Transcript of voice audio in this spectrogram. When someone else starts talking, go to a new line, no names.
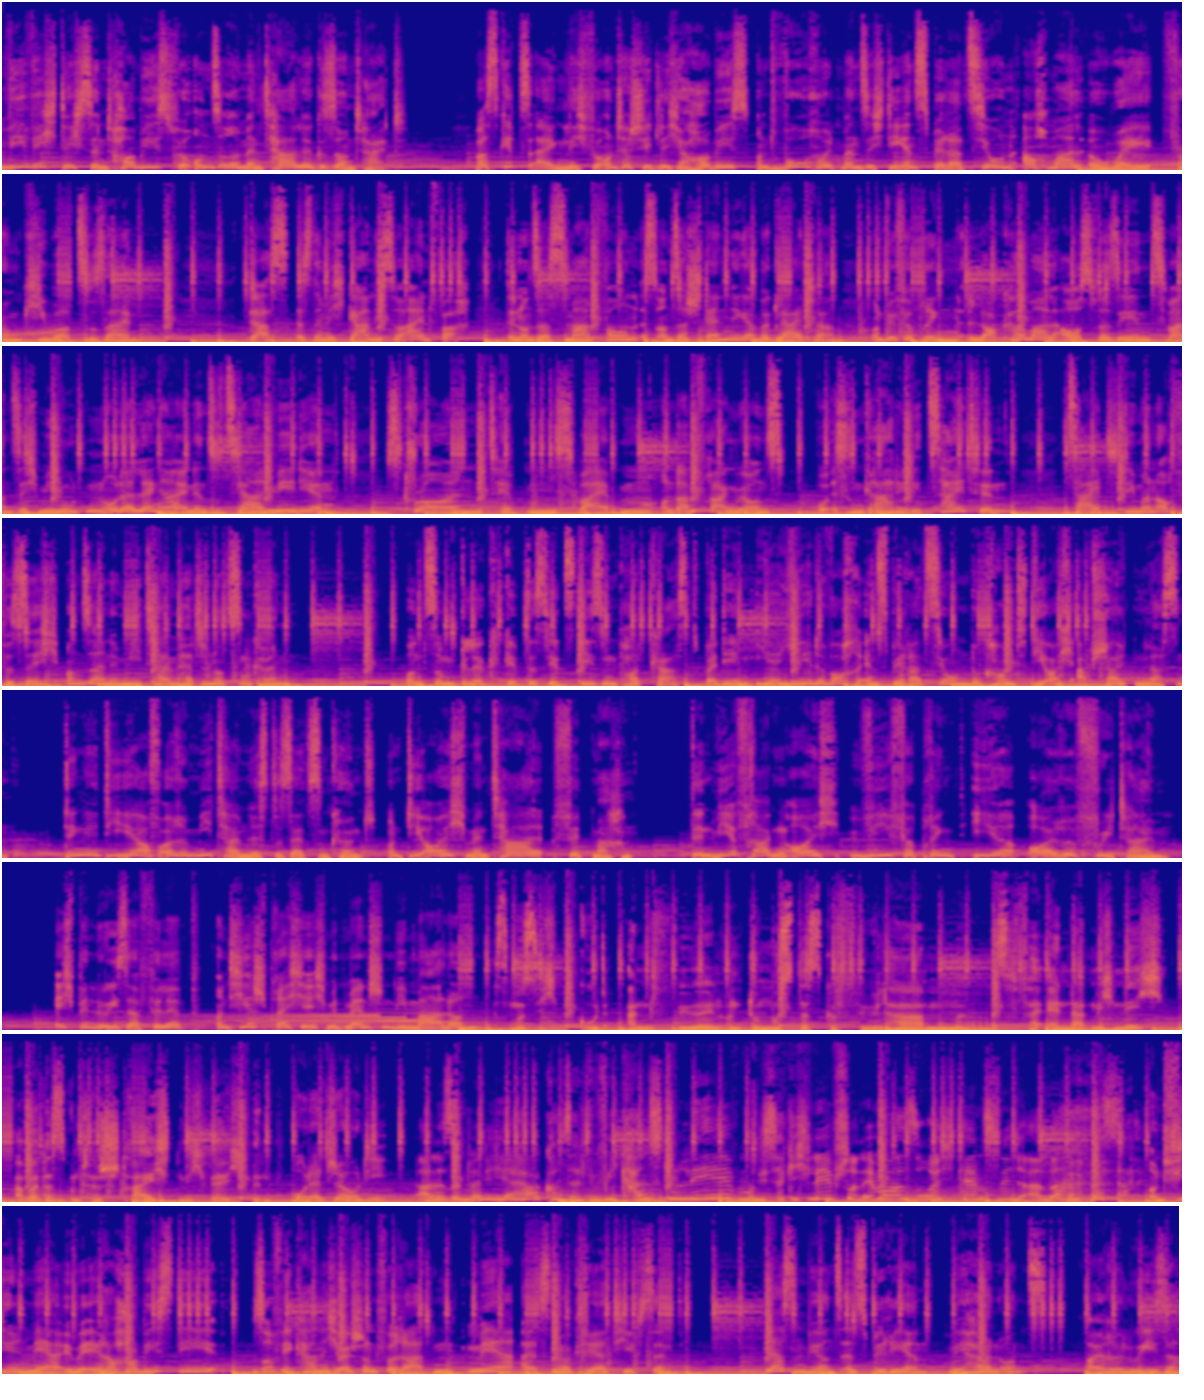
Wie wichtig sind Hobbys für unsere mentale Gesundheit? Was gibt's eigentlich für unterschiedliche Hobbys und wo holt man sich die Inspiration, auch mal away from Keyboard zu sein? Das ist nämlich gar nicht so einfach, denn unser Smartphone ist unser ständiger Begleiter und wir verbringen locker mal aus Versehen 20 Minuten oder länger in den sozialen Medien, scrollen, tippen, swipen und dann fragen wir uns, wo ist denn gerade die Zeit hin? Zeit, die man auch für sich und seine Me-Time hätte nutzen können. Und zum Glück gibt es jetzt diesen Podcast, bei dem ihr jede Woche Inspirationen bekommt, die euch abschalten lassen. Dinge, die ihr auf eure Me-Time-Liste setzen könnt und die euch mental fit machen. Denn wir fragen euch, wie verbringt ihr eure Freetime? Ich bin Luisa Philipp und hier spreche ich mit Menschen wie Marlon.
Es muss sich gut anfühlen und du musst das Gefühl haben, es verändert mich nicht, aber das unterstreicht mich, wer ich bin.
Oder Jody.
Alle sind, wenn die hierher kommen, sagen, wie kannst du leben? Und ich sage, ich lebe schon immer so, ich kenn's nicht anders.
und viel mehr über ihre Hobbys, die, so viel kann ich euch schon verraten, mehr als nur kreativ sind. Lassen wir uns inspirieren. Wir hören uns. Eure Luisa.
